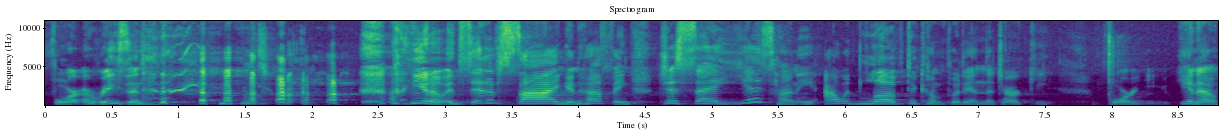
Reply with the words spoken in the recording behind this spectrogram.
for a reason. you know, instead of sighing and huffing, just say, yes, honey, I would love to come put in the turkey for you, you know.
